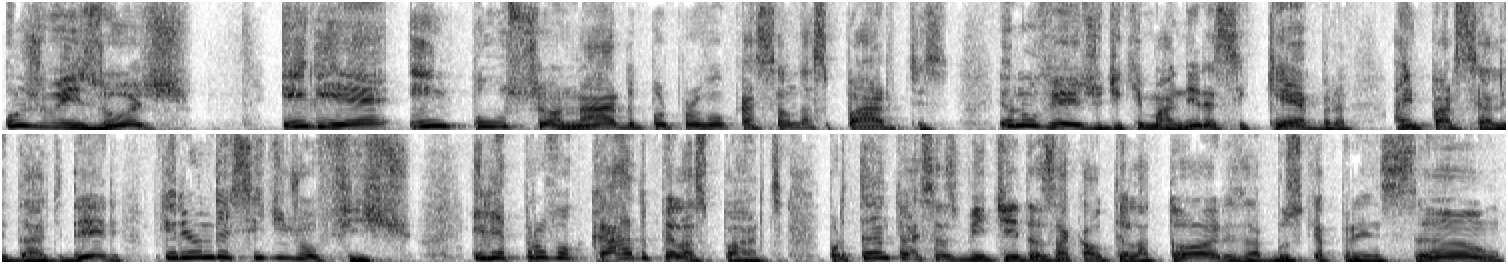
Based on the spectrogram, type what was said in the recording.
o juiz hoje, ele é impulsionado por provocação das partes. Eu não vejo de que maneira se quebra a imparcialidade dele, porque ele não decide de ofício. Ele é provocado pelas partes. Portanto, essas medidas acautelatórias, a busca e apreensão,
